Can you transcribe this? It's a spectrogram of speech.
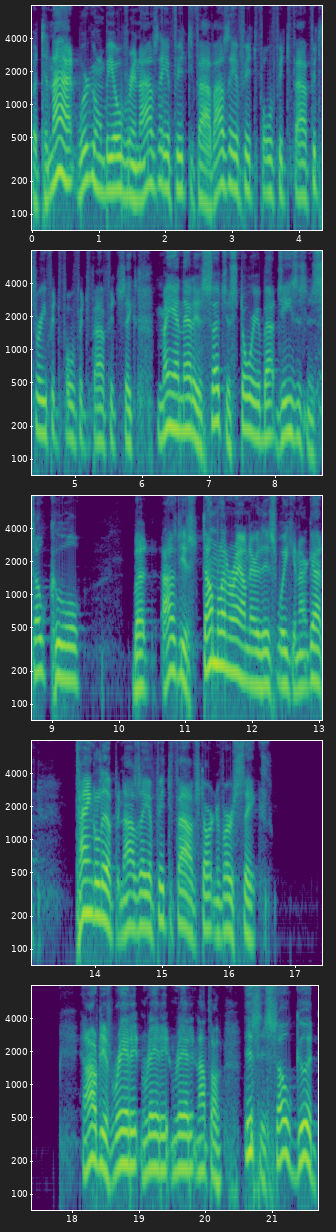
But tonight we're going to be over in Isaiah 55, Isaiah 54, 55, 53, 54, 55, 56. Man, that is such a story about Jesus and it's so cool. But I was just stumbling around there this week and I got tangled up in Isaiah 55, starting in verse 6. And I just read it and read it and read it, and I thought, this is so good.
